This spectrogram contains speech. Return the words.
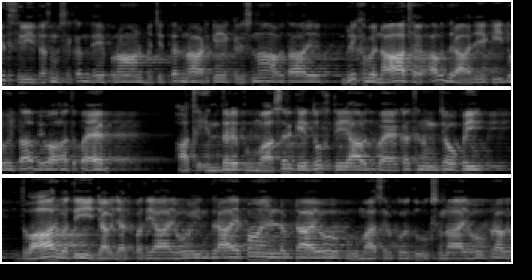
ਇਤ ਸ੍ਰੀ ਦਸਮ ਸਿਕੰਦੇ ਪੁਰਾਣ ਬਚਿੱਤਰ ਨਾਟਕੇ ਕ੍ਰਿਸ਼ਨਾ ਅਵਤਾਰੇ। ਬ੍ਰਿਖਬਨਾਥ ਅਵਧ ਰਾਜੇ ਕੀ ਦੋਇਤਾ ਵਿਵਾਹਤ ਭੈ। ਹੱਥ ਇੰਦਰ ਪੂਮਾਸਰ ਕੇ ਦੁਖ ਤੇ ਆਵਦ ਭੈ ਕਥਨੰ ਚਉਪਈ। ਦਵਾਰਵਤੀ ਜਬ ਜਤਪਤਿ ਆਇਓ ਇੰਦਰਾਏ ਪਾਣ ਲੁਟਾਇਓ ਪੂਮਾਸਰ ਕੋ ਦੁਖ ਸੁਨਾਇਓ, ਪ੍ਰਭ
